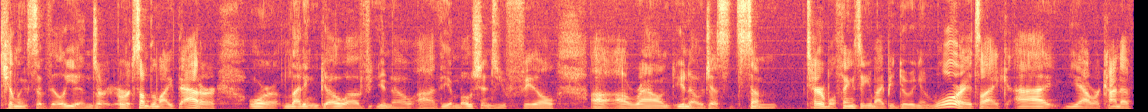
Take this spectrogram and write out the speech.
killing civilians or, or something like that, or or letting go of, you know, uh, the emotions you feel uh, around, you know, just some terrible things that you might be doing in war. It's like, uh, yeah, we're kind of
